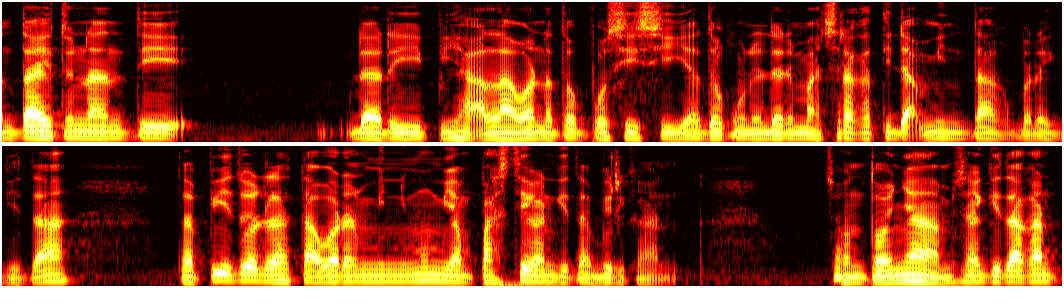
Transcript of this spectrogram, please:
entah itu nanti dari pihak lawan atau posisi atau kemudian dari masyarakat tidak minta kepada kita, tapi itu adalah tawaran minimum yang pasti akan kita berikan. Contohnya, misalnya kita akan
